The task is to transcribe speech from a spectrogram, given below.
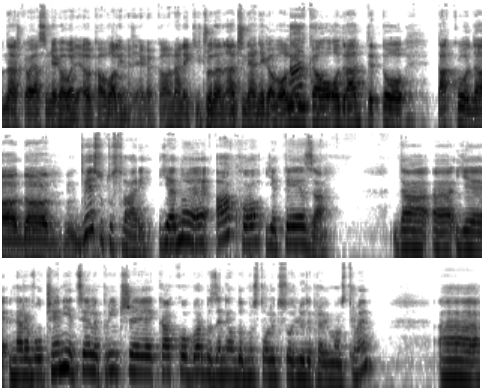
znaš, kao ja sam njega volja, kao volim ja njega, kao na neki čudan način ja njega volim, Ako- kao odradite to tako da, da... Dve su tu stvari. Jedno je, ako je teza da je naravoučenije cele priče kako borba za neudobnu stolicu od ljude pravi monstrume, a,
